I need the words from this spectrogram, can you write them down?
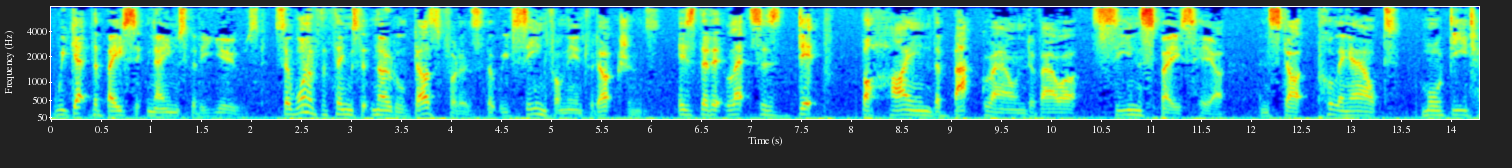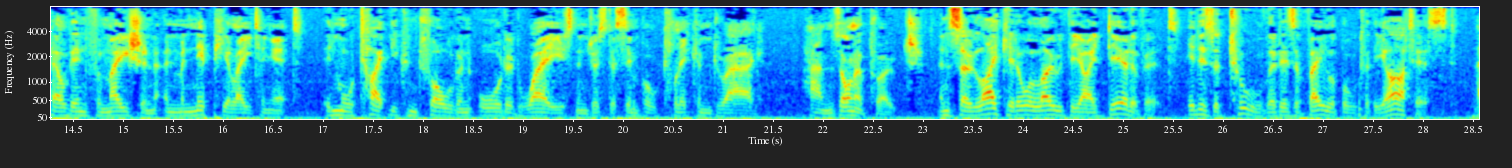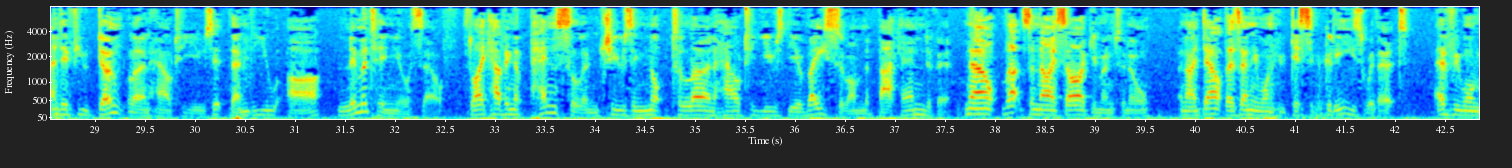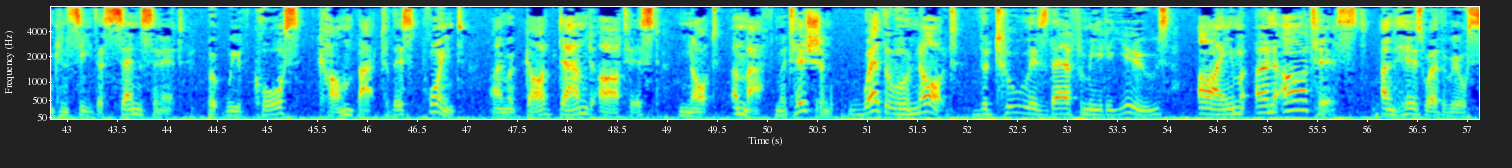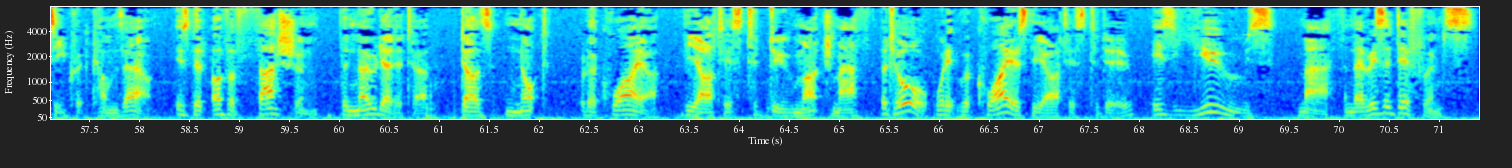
We get the basic names that are used. So one of the things that Nodal does for us that we've seen from the introductions is that it lets us dip behind the background of our scene space here and start pulling out more detailed information and manipulating it in more tightly controlled and ordered ways than just a simple click and drag hands-on approach. And so like it or loathe the idea of it, it is a tool that is available to the artist. And if you don't learn how to use it, then you are limiting yourself. It's like having a pencil and choosing not to learn how to use the eraser on the back end of it. Now, that's a nice argument and all, and I doubt there's anyone who disagrees with it. Everyone can see the sense in it, but we of course come back to this point. I'm a goddamned artist, not a mathematician. Whether or not the tool is there for me to use, I'm an artist. And here's where the real secret comes out, is that of a fashion, the node editor does not require the artist to do much math at all. What it requires the artist to do is use math. And there is a difference.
